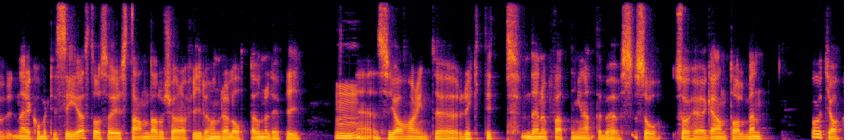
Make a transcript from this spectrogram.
när det kommer till CS då, så är det standard att köra 400 eller 800 dpi. Mm. Eh, Så jag har inte riktigt den uppfattningen att det behövs så, så höga antal. Men vad vet jag.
